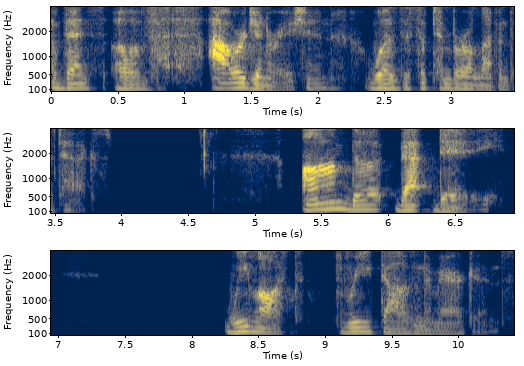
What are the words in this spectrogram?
events of our generation was the September 11th attacks. On the that day, we lost 3,000 Americans.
